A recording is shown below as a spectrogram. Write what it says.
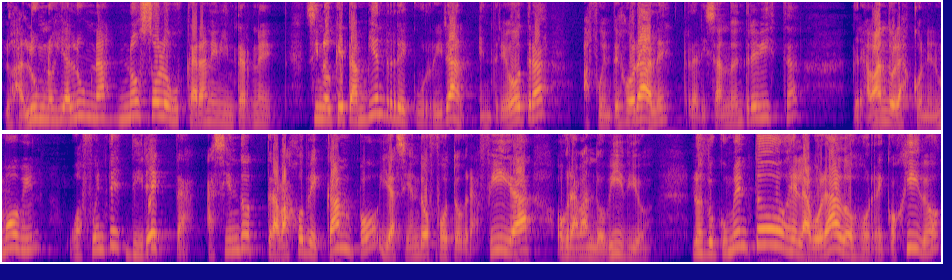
Los alumnos y alumnas no solo buscarán en Internet, sino que también recurrirán, entre otras, a fuentes orales, realizando entrevistas, grabándolas con el móvil o a fuentes directas, haciendo trabajo de campo y haciendo fotografías o grabando vídeos. Los documentos elaborados o recogidos,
